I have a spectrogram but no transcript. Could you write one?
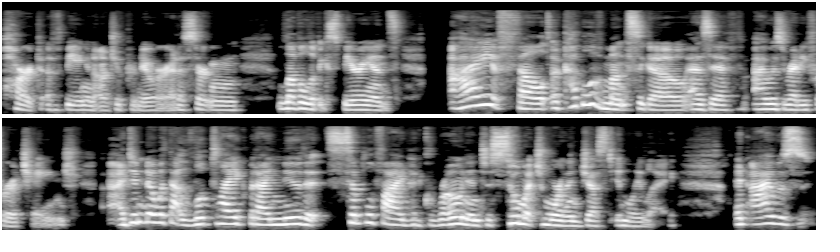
part of being an entrepreneur at a certain level of experience. I felt a couple of months ago as if I was ready for a change. I didn't know what that looked like, but I knew that Simplified had grown into so much more than just Emily Ley. And I was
